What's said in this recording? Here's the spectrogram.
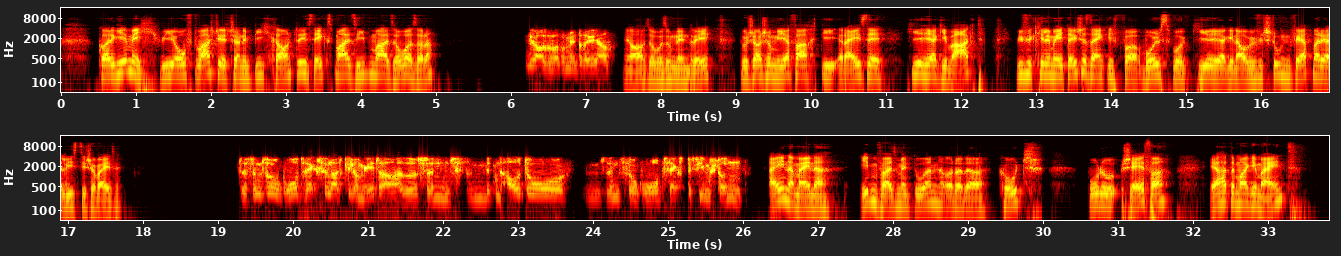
korrigier mich, wie oft warst du jetzt schon im Peak Country? Sechsmal, siebenmal, sowas, oder? Ja, sowas um den Dreh, ja. Ja, sowas um den Dreh. Du hast auch schon mehrfach die Reise hierher gewagt. Wie viele Kilometer ist es eigentlich von Wolfsburg hierher genau? Wie viele Stunden fährt man realistischerweise? Das sind so grob 600 Kilometer. Also es sind mit dem Auto sind so grob sechs bis sieben Stunden. Einer meiner ebenfalls Mentoren oder der Coach Bodo Schäfer, er hat einmal gemeint,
